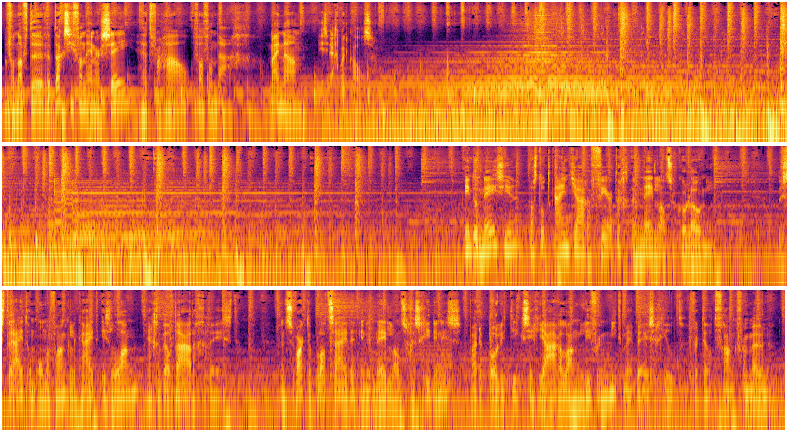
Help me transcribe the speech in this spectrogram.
Vanaf de redactie van NRC het verhaal van vandaag. Mijn naam is Egbert Kalsen. Indonesië was tot eind jaren 40 een Nederlandse kolonie. De strijd om onafhankelijkheid is lang en gewelddadig geweest. Een zwarte bladzijde in de Nederlandse geschiedenis waar de politiek zich jarenlang liever niet mee bezighield, vertelt Frank Vermeulen.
